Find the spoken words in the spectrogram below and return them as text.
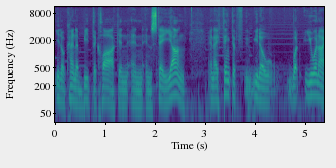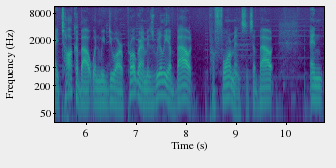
you know, kind of beat the clock and, and, and stay young. And I think that, you know, what you and I talk about when we do our program is really about performance. It's about, and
